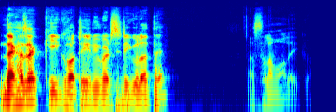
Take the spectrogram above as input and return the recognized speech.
দেখা যাক কি ঘটে ইউনিভার্সিটিগুলোতে। আসসালামু আলাইকুম।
